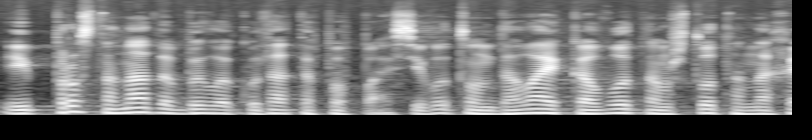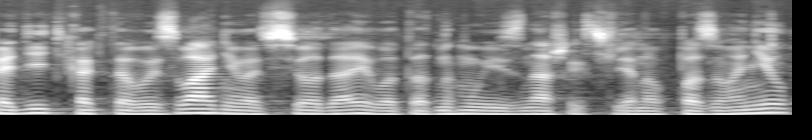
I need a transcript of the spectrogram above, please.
и просто надо было куда-то попасть. И вот он, давай кого там что-то находить, как-то вызванивать, все, да, и вот одному из наших членов позвонил,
